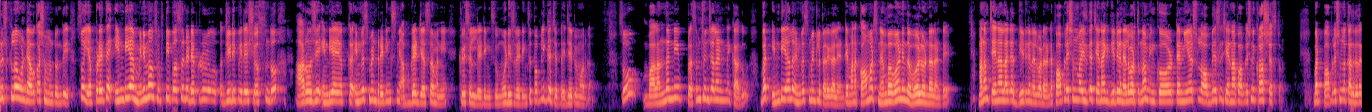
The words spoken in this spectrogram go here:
రిస్క్లో ఉండే అవకాశం ఉంటుంది. సో ఎప్పుడైతే ఇండియా మినిమం ఫిఫ్టీ పర్సెంట్ డెప్ట్ జీడిపి రేషియో వస్తుందో ఆ రోజే ఇండియా యొక్క ఇన్వెస్ట్మెంట్ రేటింగ్స్ని అప్గ్రేడ్ చేస్తామని క్రిసిల్ రేటింగ్స్ మూడీస్ రేటింగ్స్ పబ్లిక్గా చెప్పాయి జేపీ మార్గం సో వాళ్ళందరినీ ప్రశంసించాలని కాదు బట్ ఇండియాలో ఇన్వెస్ట్మెంట్లు పెరగాలి. అంటే మన commerce number one in the world ఉండాలంటే మనం చైనా లాగా ధీటుగా నిలబడాలి. అంటే పాపులేషన్ వైజ్గా చైనాకి ధీటుగా నిలబడుతున్నాం. ఇంకో టెన్ ఇయర్స్లో ఆబ్వియస్లీ చైనా పాపులేషన్ని క్రాస్ చేస్తాం. బట్ పాపులేషన్లో కాదు కదా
